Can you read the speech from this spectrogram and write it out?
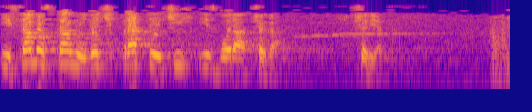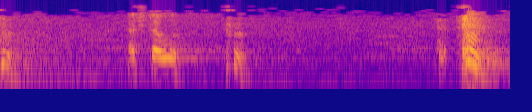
i samostalnih, već pratećih izbora čega? Šerijata. Znači to je urf.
